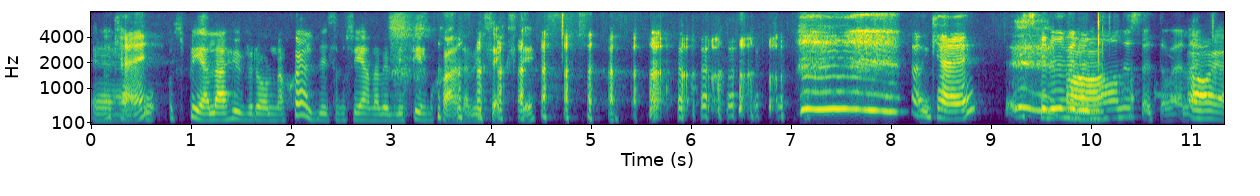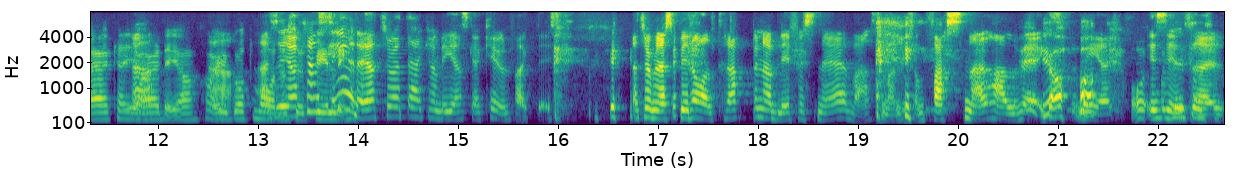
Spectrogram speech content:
Eh, okay. och, och, spela huvudrollerna själv, vi som så gärna vill bli filmstjärnor vid 60. Okej. Okay. Skriver ja. du manuset då eller? Ja, jag kan göra det. Jag har ja. ju gått manusutbildning. Alltså jag kan se det. Jag tror att det här kan bli ganska kul faktiskt. Jag tror att de där spiraltrapporna blir för snäva så man liksom fastnar halvvägs ja, ner och, i sin och här...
